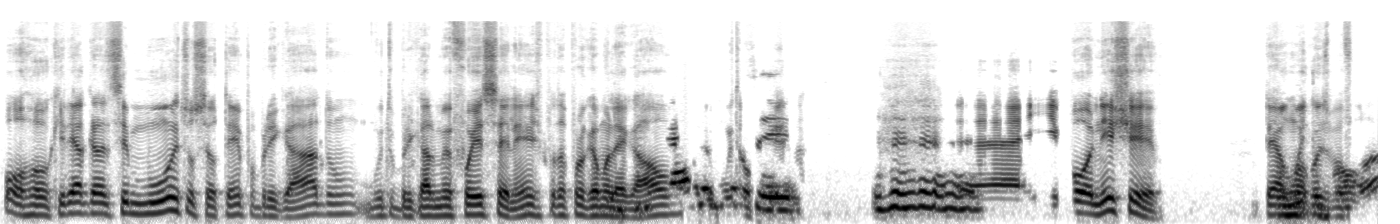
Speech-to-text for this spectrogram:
Porra, eu queria agradecer muito o seu tempo, obrigado. Muito obrigado, meu foi excelente, puta programa legal. Muito é, e, pô, Nishi, tem alguma muito coisa para falar?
